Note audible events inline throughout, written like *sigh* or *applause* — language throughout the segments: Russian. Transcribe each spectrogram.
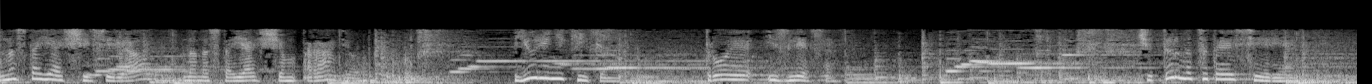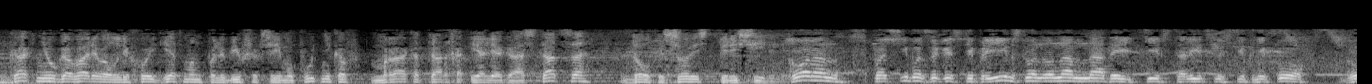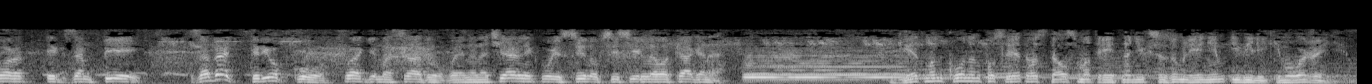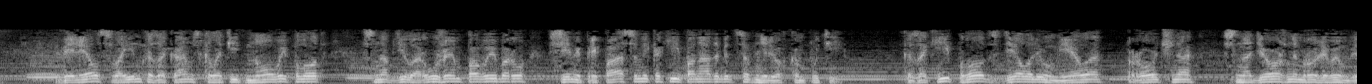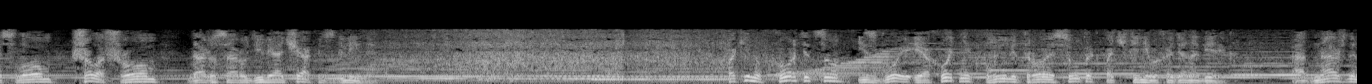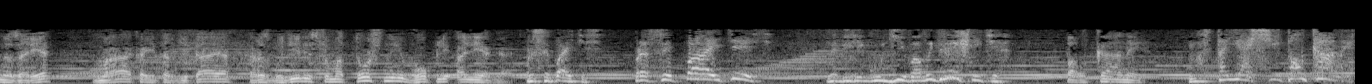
Настоящий сериал на настоящем радио. Юрий Никитин. Трое из леса. Четырнадцатая серия. Как не уговаривал лихой Гетман полюбившихся ему путников, мрака, Тарха и Олега остаться, долг и совесть пересилили. Конан, спасибо за гостеприимство, но нам надо идти в столицу степняков, город Экзампей, задать трепку Фаги Масаду, военачальнику и сыну всесильного Кагана. Гетман Конан после этого стал смотреть на них с изумлением и великим уважением. Велел своим казакам сколотить новый плод, снабдил оружием по выбору, всеми припасами, какие понадобятся в нелегком пути. Казаки плод сделали умело, прочно, с надежным рулевым веслом, шалашом, даже соорудили очаг из глины. Покинув Хортицу, изгой и охотник плыли трое суток, почти не выходя на берег. Однажды на заре Мрака и Таргитая разбудили суматошные вопли Олега. Просыпайтесь! Просыпайтесь! На берегу Дива вы дрыхнете! Полканы! Настоящие полканы!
